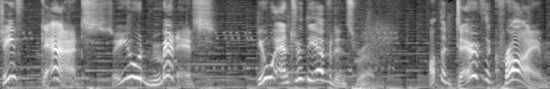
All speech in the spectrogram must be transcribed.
Chief Gant, so you admit it? You entered the evidence room on the day of the crime.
